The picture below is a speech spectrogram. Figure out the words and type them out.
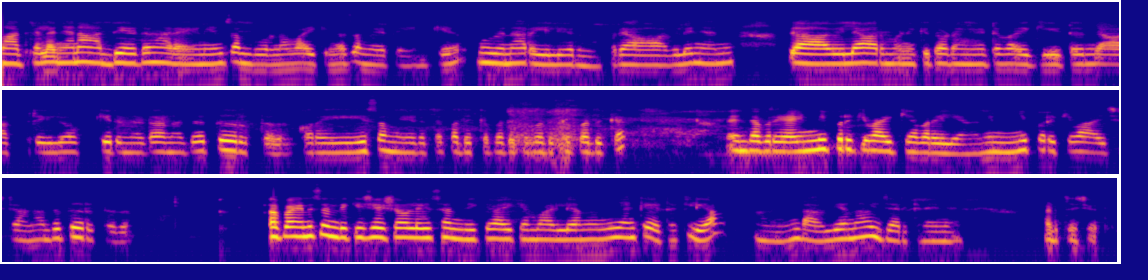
മാത്രമല്ല ഞാൻ ആദ്യമായിട്ട് നാരായണീയം സമ്പൂർണം വായിക്കുന്ന സമയത്ത് എനിക്ക് മുഴുവൻ അറിയില്ലായിരുന്നു. അപ്പോൾ രാവിലെ ഞാൻ രാവിലെ ആറു മണിക്ക് തുടങ്ങിയിട്ട് വൈകിട്ട് രാത്രിയിലും ഒക്കെ ഇരുന്നിട്ടാണ് അത് തീർത്തത്. കുറേ സമയമെടുത്ത് പതുക്കെ പതുക്കെ പതുക്കെ പതുക്കെ എന്താ പറയുക എണ്ണിപ്പെറുക്കി വായിക്കുക പറയില്ലേ? അങ്ങനെ എണ്ണിപ്പെറുക്കി വായിച്ചിട്ടാണ് അത് തീർത്തത്. അപ്പം അതിന് സന്ധ്യയ്ക്ക് ശേഷം അല്ലെങ്കിൽ സന്ധ്യയ്ക്ക് വായിക്കാൻ പാടില്ല എന്നൊന്നും ഞാൻ കേട്ടിട്ടില്ല. അങ്ങനെ ഉണ്ടാവില്ല എന്നാണ് വിചാരിക്കണേ ഞാൻ. അടുത്ത ചോദ്യം.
